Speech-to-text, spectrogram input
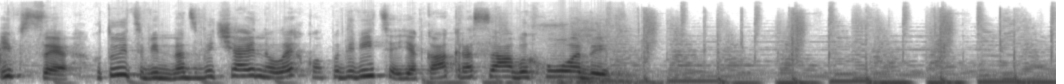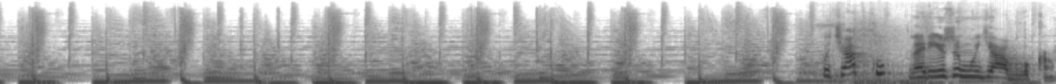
І все. Готується він надзвичайно легко. Подивіться, яка краса виходить. Спочатку наріжемо яблука.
